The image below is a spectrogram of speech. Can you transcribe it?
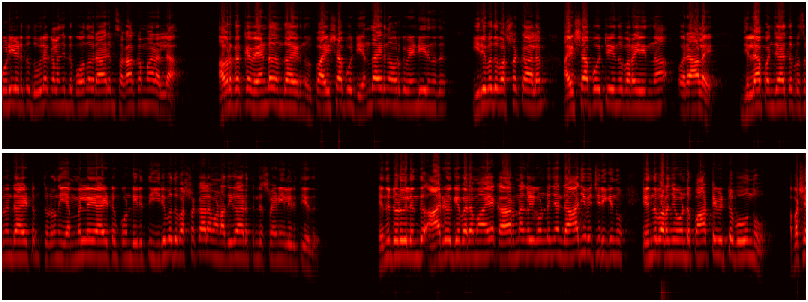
കൊടിയെടുത്ത് ദൂരെ കളഞ്ഞിട്ട് പോകുന്നവരാരും സഖാക്കന്മാരല്ല. അവർക്കൊക്കെ വേണ്ടത് എന്തായിരുന്നു? ഇപ്പോൾ ഐഷാ പോറ്റി എന്തായിരുന്നു അവർക്ക് വേണ്ടിയിരുന്നത്? ഇരുപത് വർഷക്കാലം ഐഷ പോറ്റി എന്ന് പറയുന്ന ഒരാളെ ജില്ലാ പഞ്ചായത്ത് പ്രസിഡന്റായിട്ടും തുടർന്ന് എം എൽ എ ആയിട്ടും കൊണ്ടിരുത്തി ഇരുപത് വർഷക്കാലമാണ് അധികാരത്തിന്റെ ശ്രേണിയിൽ ഇരുത്തിയത് എന്നിട്ടൊടുവിൽ എന്ത് ആരോഗ്യപരമായ കാരണങ്ങൾ കൊണ്ട് ഞാൻ രാജിവെച്ചിരിക്കുന്നു എന്ന് പറഞ്ഞുകൊണ്ട് പാർട്ടി വിട്ടു പോകുന്നു പക്ഷേ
